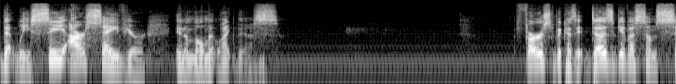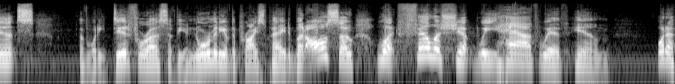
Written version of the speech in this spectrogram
that we see our Savior in a moment like this? First, because it does give us some sense of what he did for us, of the enormity of the price paid, but also what fellowship we have with him. What a,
